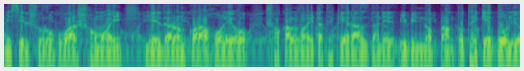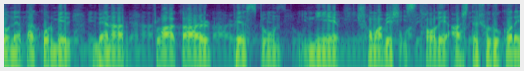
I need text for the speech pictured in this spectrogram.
মিছিল শুরু হওয়ার সময় নির্ধারণ করা হলেও সকাল নয়টা থেকে রাজধানীর বিভিন্ন প্রান্ত থেকে দলীয় নেতা কর্মীর ব্যানার, প্লাকার্ড, ফেস্টুন নিয়ে সমাবেশ স্থলে আসতে শুরু করে।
